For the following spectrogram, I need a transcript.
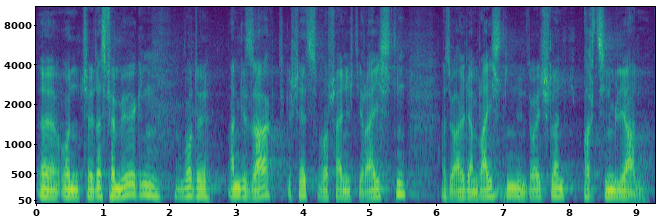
Äh, und äh, das Vermögen wurde angesagt, geschätzt wahrscheinlich die reichsten, also Aldi am reichsten in Deutschland, 18 Milliarden.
